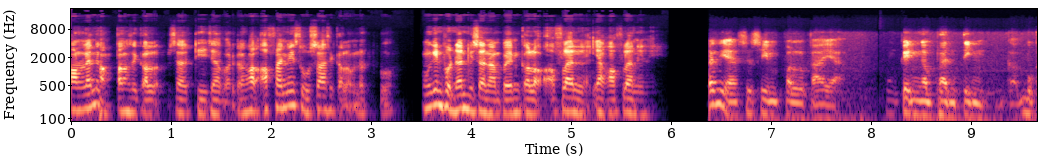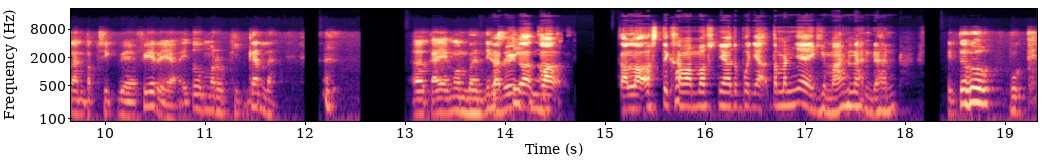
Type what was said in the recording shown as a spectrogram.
online gampang sih kalau bisa dijabarkan. Kalau offline ini susah sih kalau menurutku. Mungkin Bondan bisa nambahin kalau offline yang offline ini. kan ya sesimpel kayak mungkin ngebanting bukan toxic behavior ya itu merugikan lah. Eh, kayak membanting Tapi stick kalau kalau, kalau stick sama mouse-nya tuh punya temennya ya gimana dan? Itu bukan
